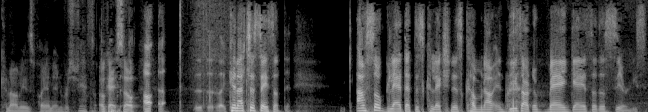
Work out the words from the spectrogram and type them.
Konami's planned anniversary. Okay, so Uh, uh, can I just say something? I'm so glad that this collection is coming out, and these are the main games of the series.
